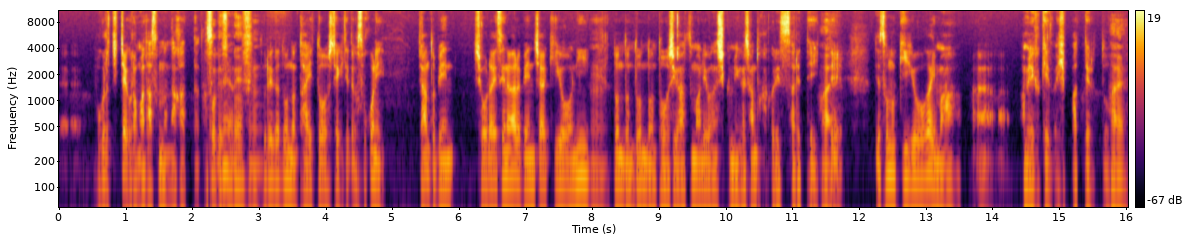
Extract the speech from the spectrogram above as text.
えー僕らちっちゃい頃はまだそんななかったですね。そうですよ。ね。うんそれがどんどん台頭してきて、そこにちゃんとベン将来性のあるベンチャー企業にうんどんどんどんどん投資が集まるような仕組みがちゃんと確立されていて、はいで、その企業が今、あアメリカ経済を引っ張ってると。はい。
